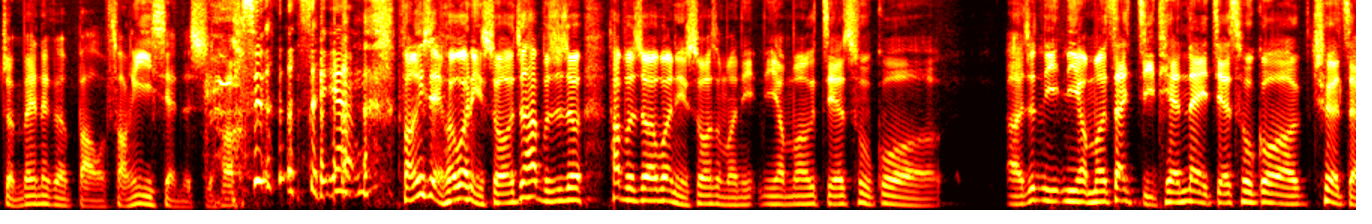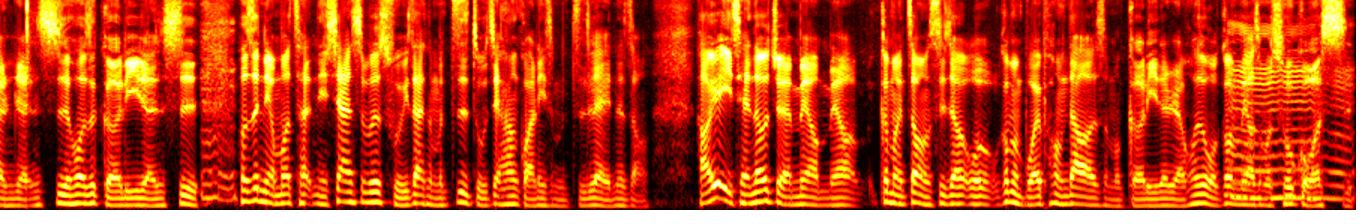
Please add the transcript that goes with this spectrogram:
准备那个保防疫险的时候，怎样 防疫险也会问你说，就他不是说他不是说会问你说什么，你你有没有接触过？呃，就你你有没有在几天内接触过确诊人士或是隔离人士，嗯或是你有没有曾你现在是不是处于在什么自主健康管理什么之类那种？好，因为以前都觉得没有没有根本这种事就我我根本不会碰到什么隔离的人，或者我根本没有什么出国史。嗯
